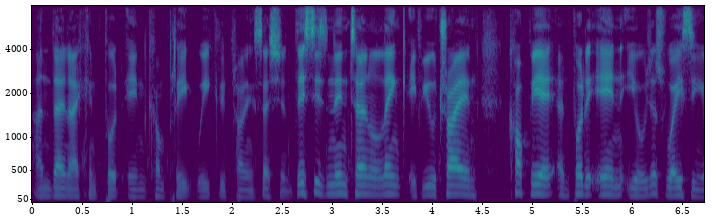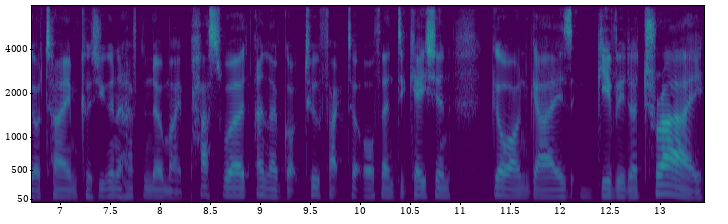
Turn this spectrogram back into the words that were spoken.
and then I can put in complete weekly planning session. This is an internal link. If you try and copy it and put it in, you're just wasting your time because you're going to have to know my password, and I've got two-factor authentication. Go on, guys, give it a try.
